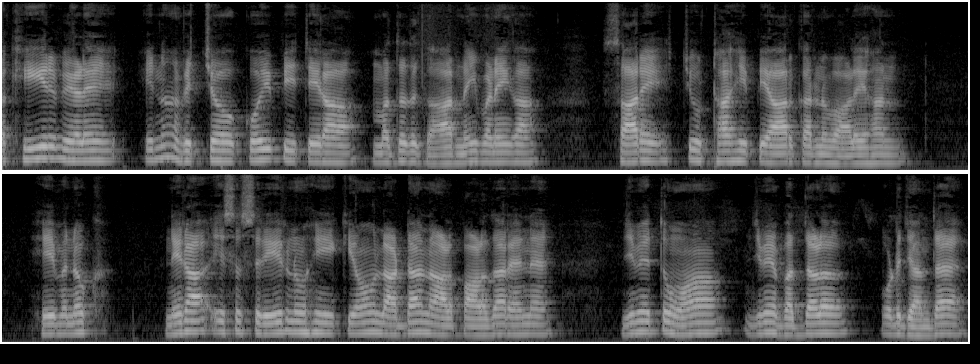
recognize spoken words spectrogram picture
ਅਖੀਰ ਵੇਲੇ ਇਹਨਾਂ ਵਿੱਚੋਂ ਕੋਈ ਵੀ ਤੇਰਾ ਮਦਦਗਾਰ ਨਹੀਂ ਬਣੇਗਾ। ਸਾਰੇ ਝੂਠਾ ਹੀ ਪਿਆਰ ਕਰਨ ਵਾਲੇ ਹਨ। हे ਮਨੁੱਖ, ਨਿਰਾ ਇਸ ਸਰੀਰ ਨੂੰ ਹੀ ਕਿਉਂ ਲਾਡਾ ਨਾਲ ਪਾਲਦਾ ਰਹਿਣਾ ਜਿਵੇਂ ਧੂਆਂ, ਜਿਵੇਂ ਬੱਦਲ ਉੱਡ ਜਾਂਦਾ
